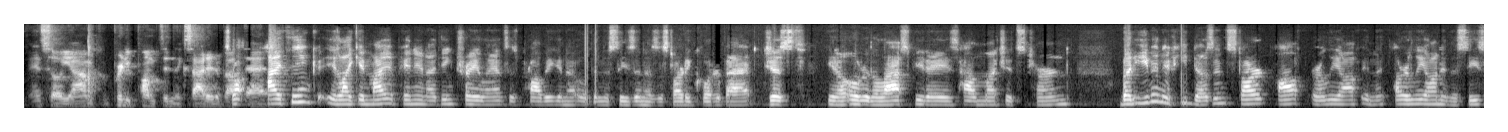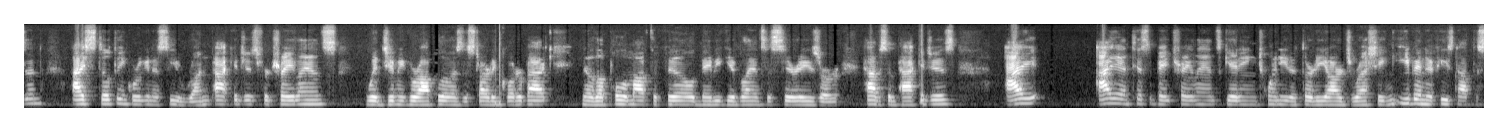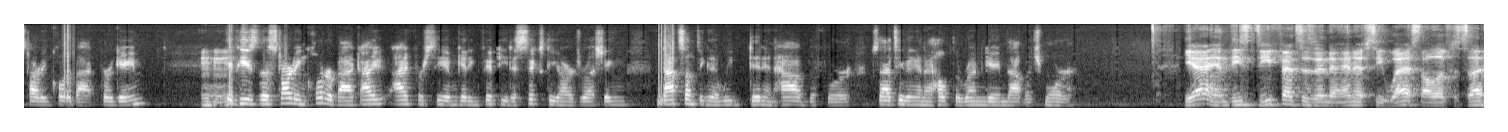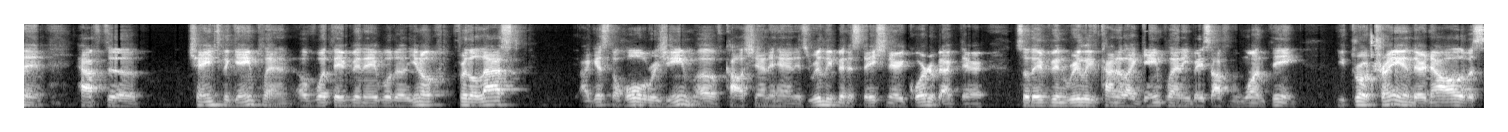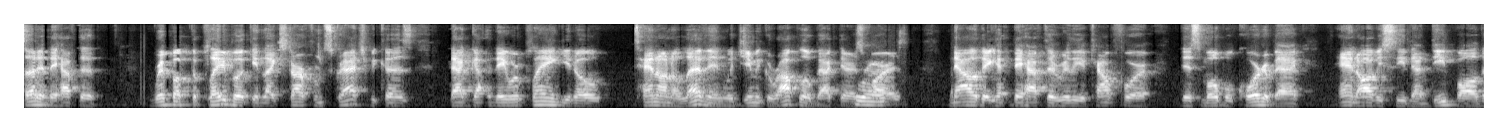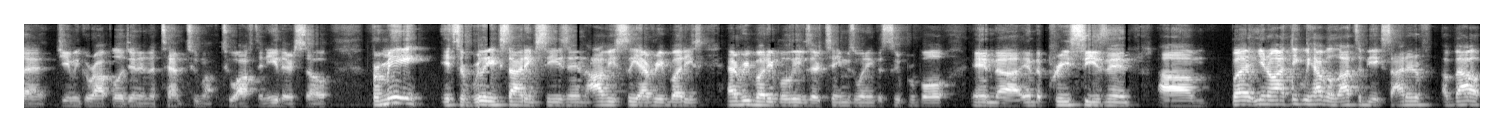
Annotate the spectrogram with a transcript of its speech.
and so, yeah, I'm pretty pumped and excited about so that. I think, like in my opinion, I think Trey Lance is probably going to open the season as a starting quarterback. Just you know, over the last few days, how much it's turned. But even if he doesn't start off early off in the, early on in the season, I still think we're going to see run packages for Trey Lance with Jimmy Garoppolo as the starting quarterback. You know, they'll pull him off the field, maybe give Lance a series or have some packages. I I anticipate Trey Lance getting 20 to 30 yards rushing, even if he's not the starting quarterback per game. Mm-hmm. If he's the starting quarterback, I, I foresee him getting 50 to 60 yards rushing. That's something that we didn't have before. So that's even going to help the run game that much more. Yeah, and these defenses in the NFC West all of a sudden have to change the game plan of what they've been able to, you know, for the last, I guess, the whole regime of Kyle Shanahan, it's really been a stationary quarterback there. So they've been really kind of like game planning based off of one thing. You throw Trey in there, now all of a sudden they have to rip up the playbook and like start from scratch because that guy they were playing, you know, 10 on 11 with Jimmy Garoppolo back there as right. far as now they they have to really account for this mobile quarterback and obviously that deep ball that Jimmy Garoppolo didn't attempt too too often either. So for me, it's a really exciting season. Obviously, everybody's everybody believes their team's winning the Super Bowl in uh, in the preseason. Um, but you know, I think we have a lot to be excited about.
